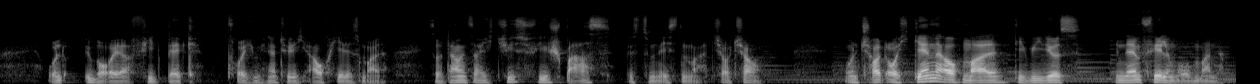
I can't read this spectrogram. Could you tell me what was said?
Und über euer Feedback freue ich mich natürlich auch jedes Mal. So, damit sage ich Tschüss, viel Spaß, bis zum nächsten Mal. Ciao, ciao. Und schaut euch gerne auch mal die Videos in der Empfehlung oben an.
